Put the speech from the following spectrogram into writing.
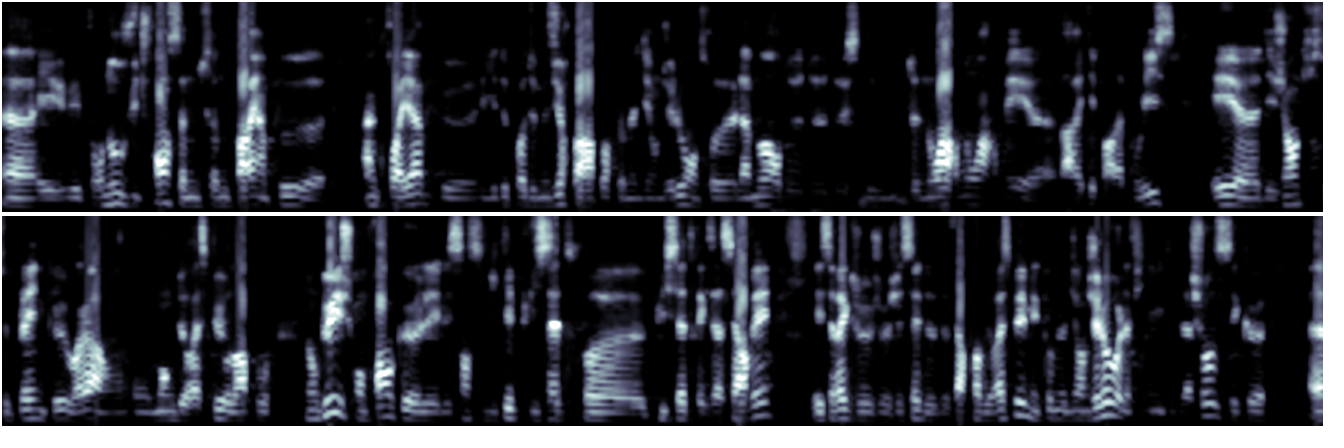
Euh, et, et, pour nous, vu de France, ça nous, ça nous paraît un peu euh, incroyable qu'il y ait deux poids deux mesures par rapport, comme a dit Angelo, entre la mort de, de, de, de noirs non armés arrêtés par la police et des gens qui se plaignent que voilà, on, on manque de respect au drapeau. Donc oui, je comprends que les, les sensibilités puissent être euh, puissent être exacerbées, et c'est vrai que j'essaie je, de, de, faire preuve de respect. Mais comme le dit Angelo, la finalité de la chose, c'est que euh,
